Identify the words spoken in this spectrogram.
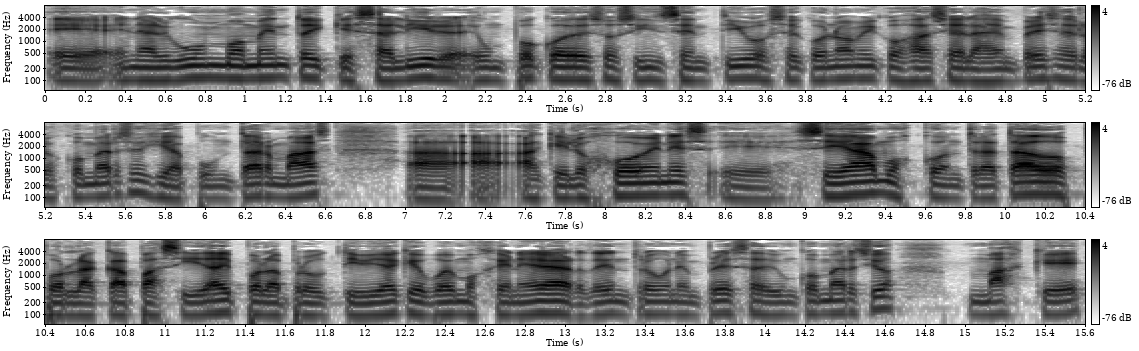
eh, en algún momento hay que salir un poco de esos incentivos económicos hacia las empresas y los comercios y apuntar más a, que los jóvenes eh, seamos contratados por la capacidad y por la productividad que podemos generar dentro de una empresa, de un comercio, más que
